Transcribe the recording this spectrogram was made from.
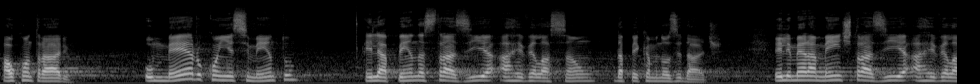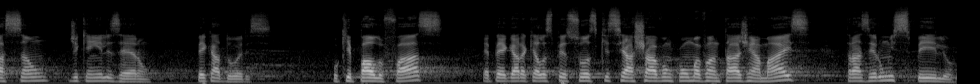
Ao contrário, o mero conhecimento, ele apenas trazia a revelação da pecaminosidade. Ele meramente trazia a revelação de quem eles eram, pecadores. O que Paulo faz é pegar aquelas pessoas que se achavam com uma vantagem a mais, trazer um espelho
